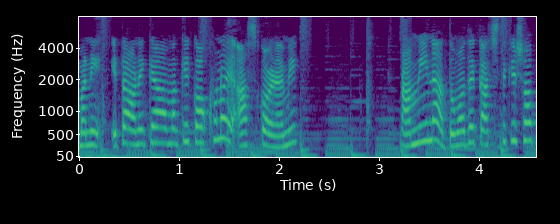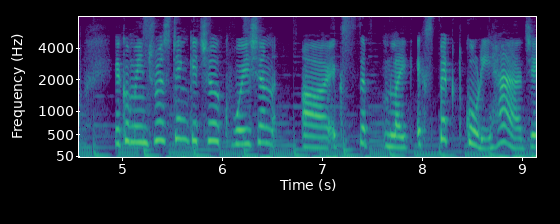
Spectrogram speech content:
মানে এটা অনেকে আমাকে কখনোই আস করে আমি আমি না তোমাদের কাছ থেকে সব এরকম ইন্টারেস্টিং কিছু কোয়েশন লাইক এক্সপেক্ট করি হ্যাঁ? যে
